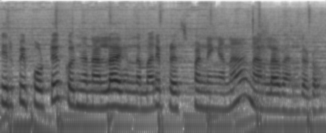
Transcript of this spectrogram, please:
திருப்பி போட்டு கொஞ்சம் நல்லா இந்த மாதிரி ப்ரெஸ் பண்ணிங்கன்னா நல்லா வெந்துடும்.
